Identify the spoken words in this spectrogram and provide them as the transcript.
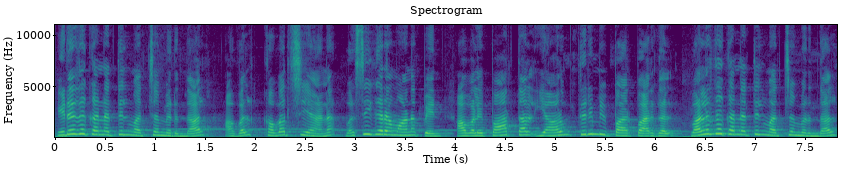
இடது கன்னத்தில் மச்சம் இருந்தால் அவள் கவர்ச்சியான வசீகரமான பெண் அவளை பார்த்தால் யாரும் திரும்பி பார்ப்பார்கள். வலது கன்னத்தில் மச்சம் இருந்தால்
